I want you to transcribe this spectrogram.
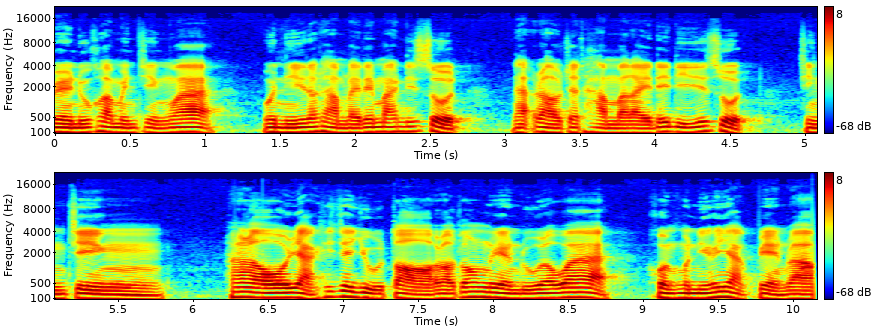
เรียนรู้ความเป็นจริงว่า วันนี้เราทำอะไรได้มากที่สุด และเราจะทำอะไรได้ดีที่สุด จริง ๆ ถ้าเราอยากที่จะอยู่ต่อเราต้องเรียนรู้แล้วว่า คนคนนี้เขาอยากเปลี่ยนเรา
